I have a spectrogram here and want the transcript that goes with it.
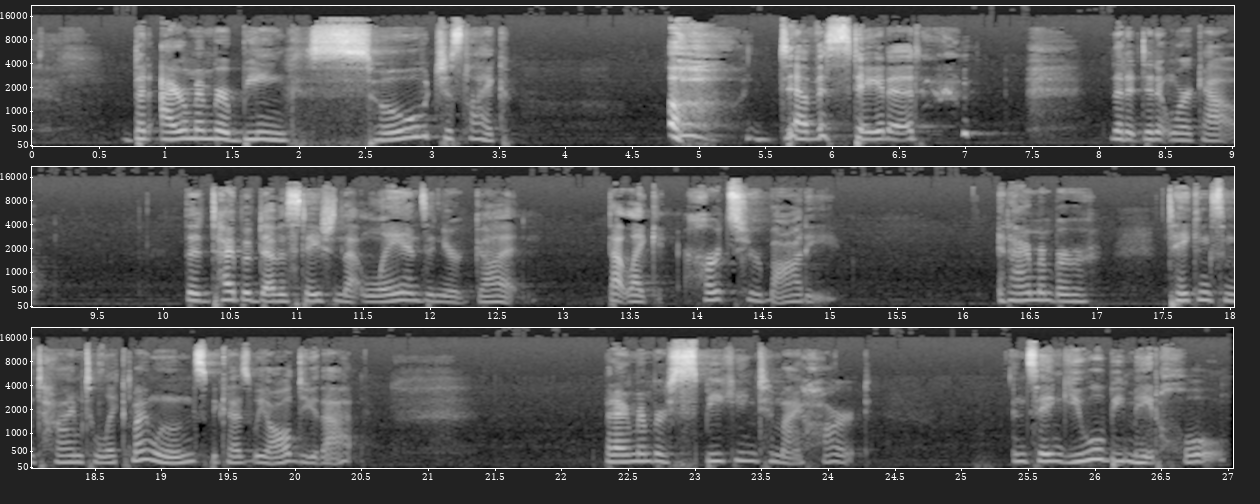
but I remember being so just like, oh, devastated that it didn't work out the type of devastation that lands in your gut, that like hurts your body. And I remember taking some time to lick my wounds because we all do that. But I remember speaking to my heart and saying, You will be made whole.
